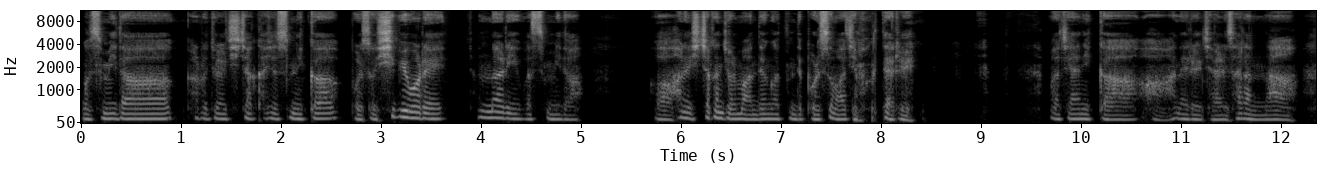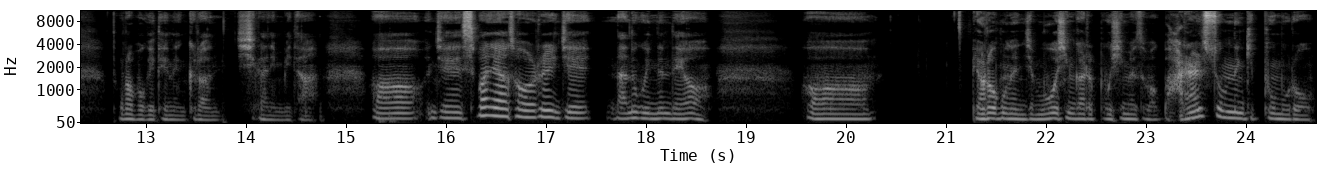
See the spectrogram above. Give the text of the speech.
반갑습니다. 하루를 시작하셨습니까? 벌써 12월의 첫날이 왔습니다. 아, 한해 시작한 지 얼마 안 된 것 같은데 벌써 마지막 달을 맞이하니까 아, 한 해를 잘 살았나 돌아보게 되는 그런 시간입니다. 어, 이제 스바냐서를 이제 나누고 있는데요. 어, 여러분은 이제 무엇인가를 보시면서 막 말할 수 없는 기쁨으로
